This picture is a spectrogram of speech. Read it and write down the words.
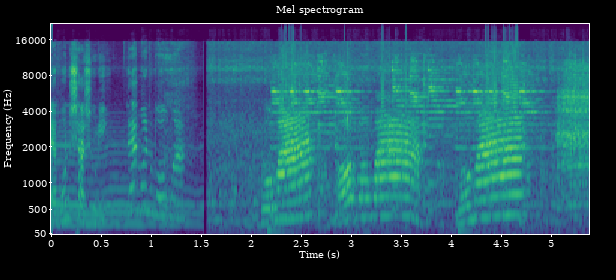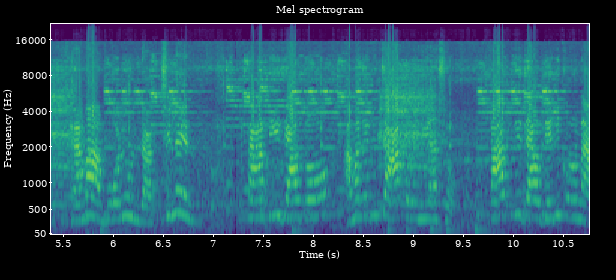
যেমন শাশুড়ি? তেমন বৌমা। বৌমা ও বৌমা বৌমা। হ্যাঁ মা বলুন ডাকছিলেন? তাড়াতাড়ি যাও তো আমাদের একটু চা করে নিয়ে আসো। তাড়াতাড়ি যাও দেরি করো না।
